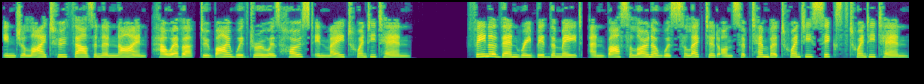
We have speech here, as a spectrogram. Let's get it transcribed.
in July 2009, however, Dubai withdrew as host in May 2010. FINA then rebid the meet, and Barcelona was selected on September 26, 2010.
